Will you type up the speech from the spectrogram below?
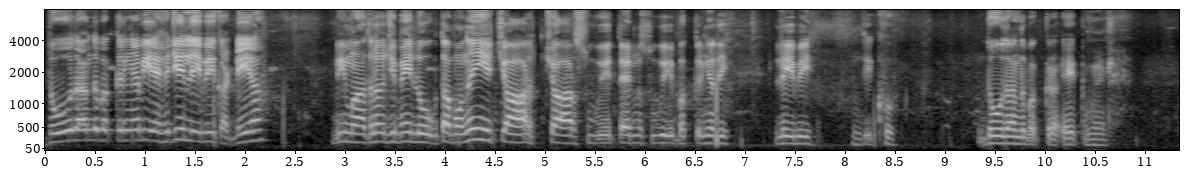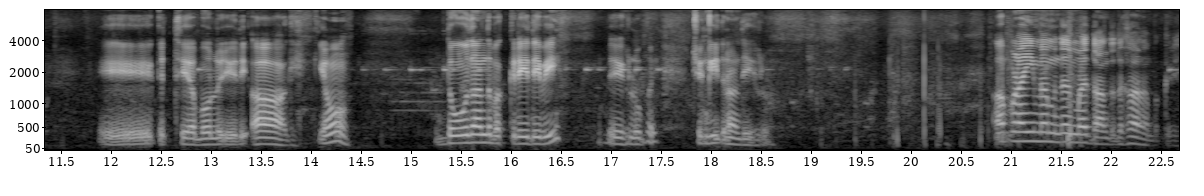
ਦੋ ਦੰਦ ਬੱਕਰੀਆਂ ਵੀ ਇਹੋ ਜਿਹੇ ਲੇਵੇ ਕੱਢੇ ਆ। ਵੀ ਮਤਲਬ ਜਿਵੇਂ ਲੋਕ ਤਾਂ ਪਾਉਂਦੇ ਇਹ ਚਾਰ ਚਾਰ ਸੂਏ, ਤਿੰਨ ਸੂਏ ਬੱਕਰੀਆਂ ਦੇ ਲੇਵੇ ਦੇਖੋ, ਦੋ ਦੰਦ ਬੱਕਰਾ, ਇੱਕ ਮਿੰਟ। ਇਹ ਕਿੱਥੇ ਆ ਬੋਲ ਜੀ ਇਹਦੀ ਆ ਆ ਗਈ। ਕਿਉਂ? ਦੋ ਦੰਦ ਬੱਕਰੀ ਦੀ ਵੀ। ਦੇਖ ਲਓ ਭਾਈ ਚੰਗੀ ਤਰ੍ਹਾਂ ਦੇਖ ਲਓ। ਆਪਣਾ ਹੀ ਮੈਂ ਮੈਂ ਮੈਂ ਦੰਦ ਦਿਖਾਣਾ ਬੱਕਰੀ।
